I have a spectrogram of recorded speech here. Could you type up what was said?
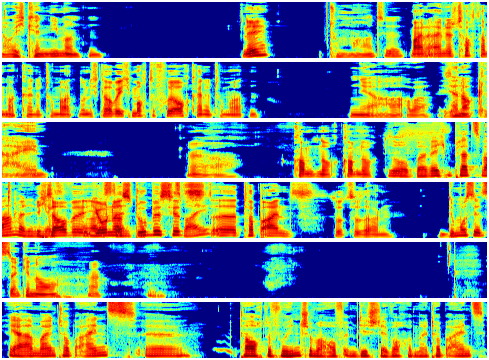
Aber ich kenne niemanden. Nee? Tomate? Meine eine Tochter mag keine Tomaten und ich glaube, ich mochte früher auch keine Tomaten. Ja, aber ist ja noch klein. Ja. Kommt noch, kommt noch. So, bei welchem Platz waren wir denn Ich jetzt? glaube, Jonas, du Top bist jetzt äh, Top 1 sozusagen. Du musst jetzt dann genau. Ja, mein Top 1 äh, tauchte vorhin schon mal auf im Dish der Woche. Mein Top 1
